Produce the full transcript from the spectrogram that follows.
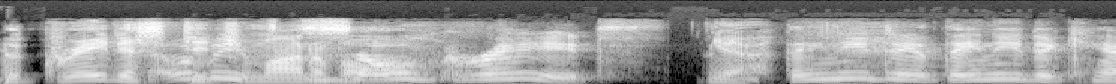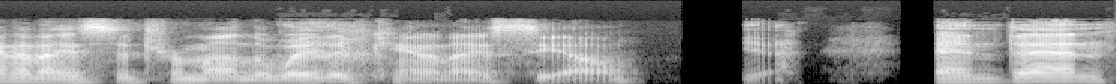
The greatest That would be digimon of so all great. Yeah. they need to they need to canonize Citramon the way they've canonized Ciel. Yeah. and then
